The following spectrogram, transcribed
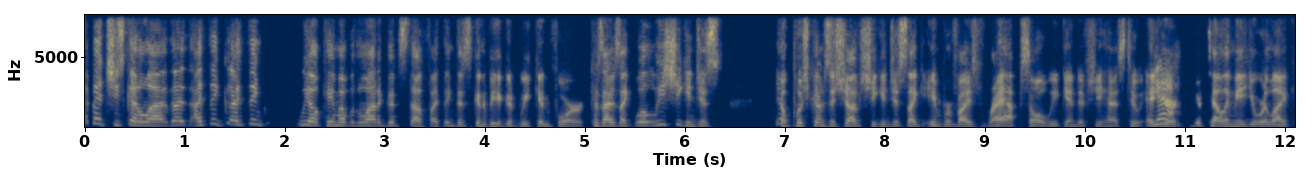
I bet she's got a lot. I I think, I think we all came up with a lot of good stuff. I think this is going to be a good weekend for her. Cause I was like, well, at least she can just you know, push comes to shove, she can just like improvise raps all weekend if she has to. And Yeah. you're you're telling me you were like,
